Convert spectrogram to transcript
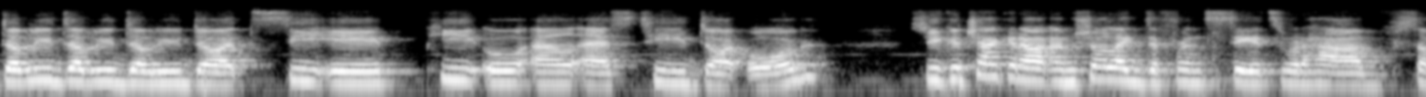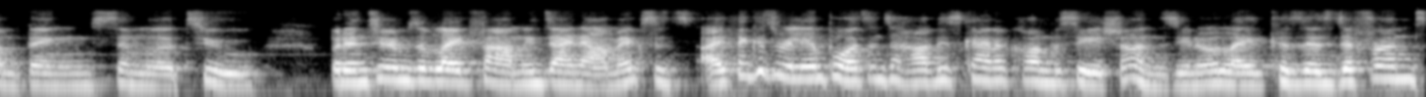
www.capolst.org. So you could check it out. I'm sure like different states would have something similar too. But in terms of like family dynamics, it's I think it's really important to have these kind of conversations, you know, like because there's different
